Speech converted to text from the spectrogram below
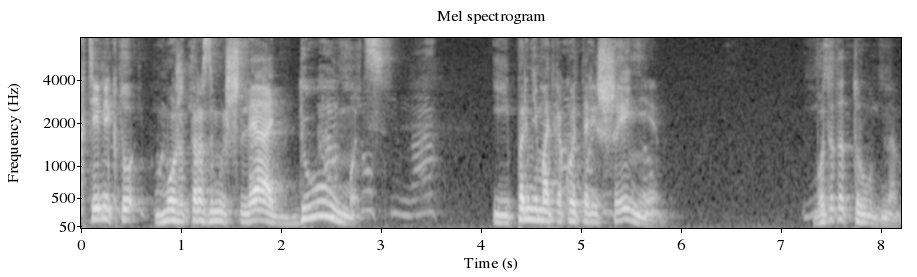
к теми, кто может размышлять, думать и принимать какое-то решение, вот это трудно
